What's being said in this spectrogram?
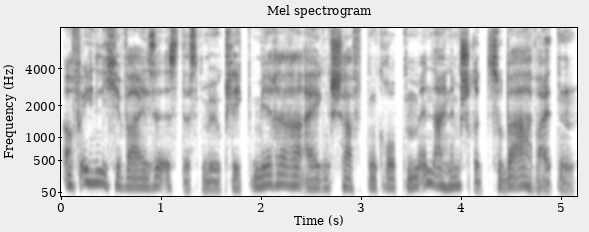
Auf ähnliche Weise ist es möglich, mehrere Eigenschaftengruppen in einem Schritt zu bearbeiten.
